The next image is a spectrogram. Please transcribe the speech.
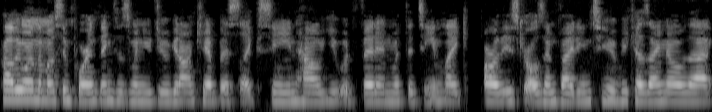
probably one of the most important things is when you do get on campus, like seeing how you would fit in with the team. Like, are these girls inviting to you? Because I know that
